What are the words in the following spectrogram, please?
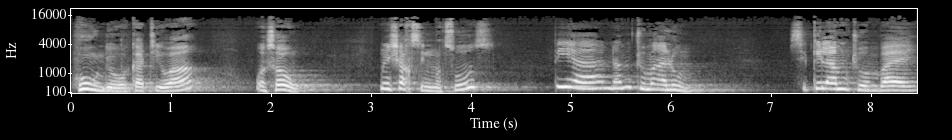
huu ndio wakati wa wa min shakhsin makhsus pia na mtu maalum si kila mtu ambaye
